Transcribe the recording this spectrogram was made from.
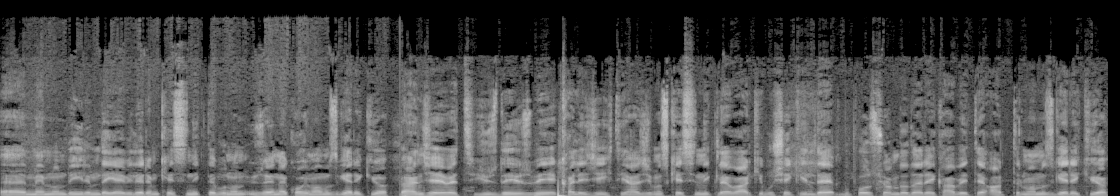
e, memnun değilim diyebilirim. Kesinlikle bunun üzerine koymamız gerekiyor. Bence evet %100 bir kaleci ihtiyacımız kesinlikle var ki bu şekilde bu pozisyonda da rekabeti arttırmamız gerekiyor.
